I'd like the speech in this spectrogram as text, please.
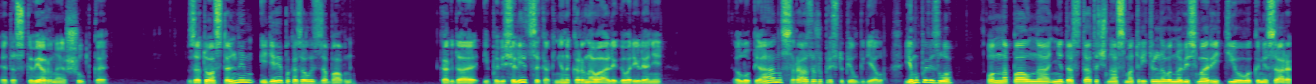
это скверная шутка. Зато остальным идея показалась забавной. Когда и повеселиться, как не на карнавале, говорили они. Лупиан сразу же приступил к делу. Ему повезло. Он напал на недостаточно осмотрительного, но весьма ретивого комиссара,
